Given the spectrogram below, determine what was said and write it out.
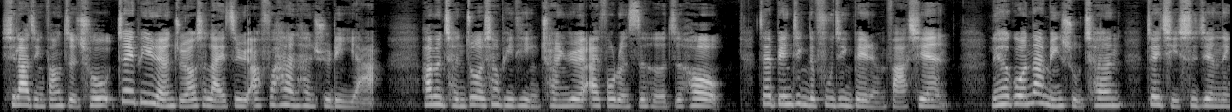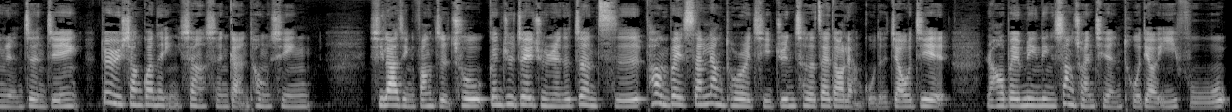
希腊警方指出，这批人主要是来自于阿富汗和叙利亚。他们乘坐橡皮艇穿越埃弗伦斯河之后，在边境的附近被人发现。联合国难民署称，这起事件令人震惊，对于相关的影像深感痛心。希腊警方指出，根据这一群人的证词，他们被三辆土耳其军车载到两国的交界，然后被命令上船前脱掉衣服。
